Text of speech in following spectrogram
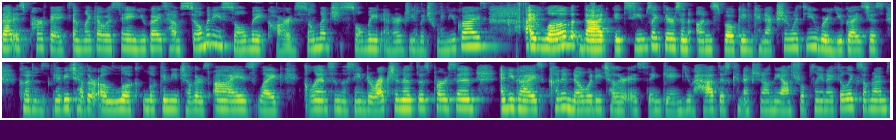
that is perfect. And like I was saying, you guys have so many soulmate cards, so much soulmate energy between you guys. I love that it seems like there's an unspoken connection with you where you guys just could give each other a look, look in each other's eyes, like glance in the same direction as this person, and you guys kind of know what each other is thinking. You have this connection on the astral plane. I feel like sometimes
